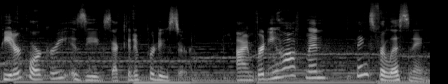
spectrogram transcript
Peter Corkery is the executive producer. I'm Brittany Hoffman. Thanks for listening.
